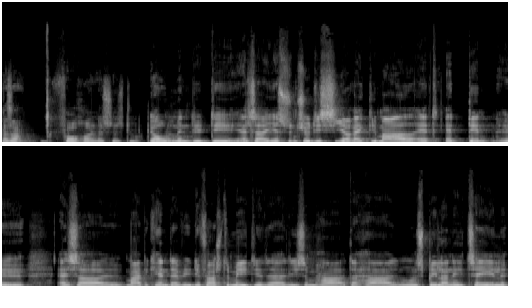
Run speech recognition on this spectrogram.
Altså, forholdene, synes du? Jo, men det, det, altså, jeg synes jo, det siger rigtig meget, at, at den, øh, altså, meget bekendt er vi det første medie, der ligesom har, der har nogle af spillerne i tale,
